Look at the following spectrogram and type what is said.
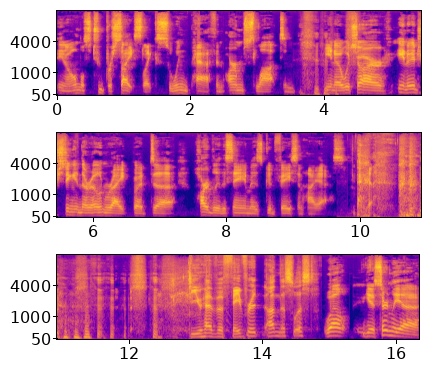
you know, almost too precise, like swing path and arm slot, and you know, which are you know interesting in their own right, but uh, hardly the same as good face and high ass. Do you have a favorite on this list? Well, yeah, certainly. Uh,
